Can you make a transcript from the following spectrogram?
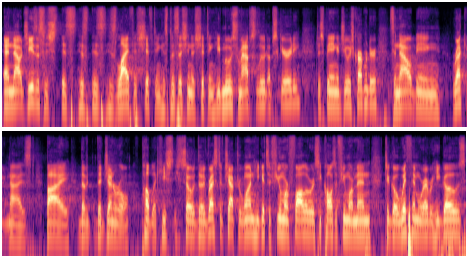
And now Jesus is, is, his, his, his life is shifting, his position is shifting. He moves from absolute obscurity, just being a Jewish carpenter, to now being recognized by the, the general public. He's, so the rest of chapter one, he gets a few more followers. He calls a few more men to go with him wherever he goes.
